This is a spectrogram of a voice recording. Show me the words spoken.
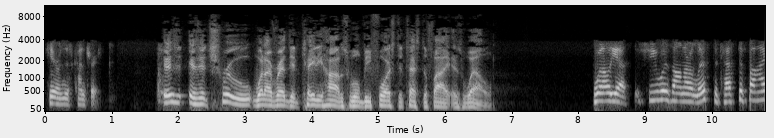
here in this country. Is is it true what I've read that Katie Hobbs will be forced to testify as well? Well, yes, she was on our list to testify,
